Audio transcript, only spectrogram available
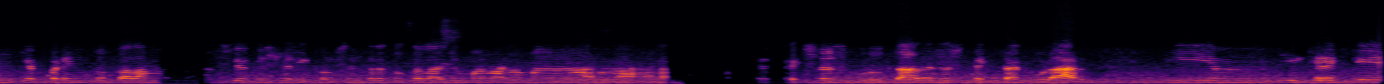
en què pren tota la imaginació, que se li concentra tota la llum en una mà, en la, en la perfecció és brutal, és espectacular i, i crec que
